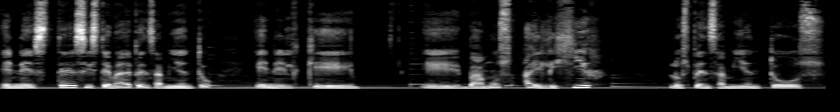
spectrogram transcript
en este sistema de pensamiento en el que eh, vamos a elegir los pensamientos,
